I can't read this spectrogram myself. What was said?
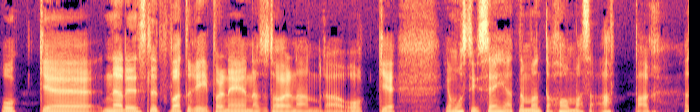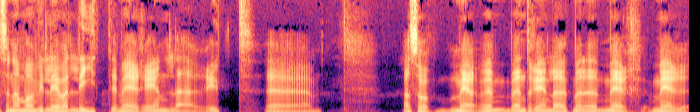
och eh, när det är slut på batteri på den ena så tar jag den andra. Och eh, jag måste ju säga att när man inte har massa appar, alltså när man vill leva lite mer renlärigt, eh, alltså mer, eh, inte renlärigt, men eh, mer, mer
